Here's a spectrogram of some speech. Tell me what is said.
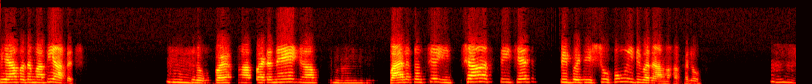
क्रियापदमपि आगच्छति हम्म। पठने बालकस्य इच्छा अस्ति चेत् पिबति शुः इति वदामः खलु हम्म।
